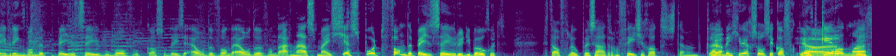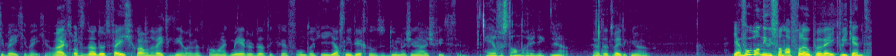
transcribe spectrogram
een aflevering van de PZC Voetbalpodcast op deze 11e van de 11e. Vandaag naast mij chefsport van de PZC, Rudy Bogert. Heeft de afgelopen zaterdag een feestje gehad. Stem een klein Ja. beetje weg zoals ik afgelopen keer had, maar... beetje, beetje, beetje. Maar of het nou door het feestje kwam, dat weet ik niet hoor. Dat kwam eigenlijk meer doordat ik eh, vond dat je je jas niet dicht hoefde te doen als je naar huis fietste. Heel verstandig, Rudy. Ja. ja, dat weet ik nu ook. Ja, voetbalnieuws van afgelopen week, weekend.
